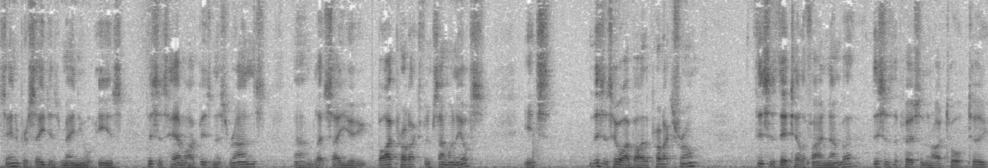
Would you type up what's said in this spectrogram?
Standard procedures manual is this is how my business runs. Um, let's say you buy products from someone else. It's this is who I buy the products from. This is their telephone number. This is the person that I talk to.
